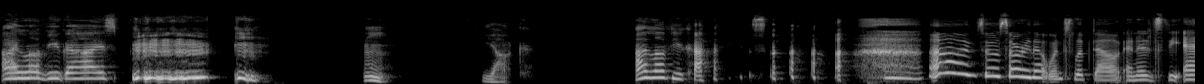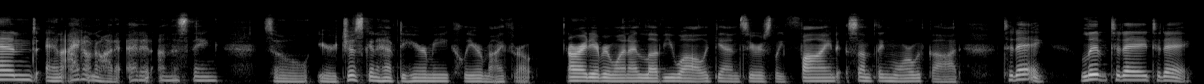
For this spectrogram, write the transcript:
I love you guys. mm. Yuck. I love you guys. Ah, I'm so sorry that one slipped out and it's the end and I don't know how to edit on this thing. So you're just going to have to hear me clear my throat. All right, everyone. I love you all. Again, seriously, find something more with God today. Live today, today,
